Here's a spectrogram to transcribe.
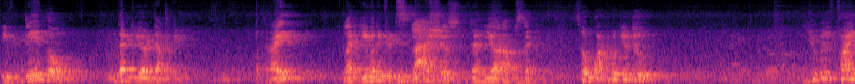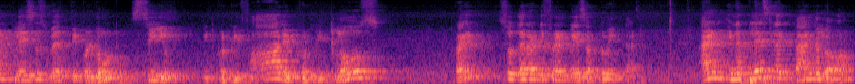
if they know that you are dumping, right? Like even if it splashes, then you are upset. So what would you do? You will find places where people don't see you. It could be far, it could be close, right? So there are different ways of doing that. And in a place like Bangalore,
